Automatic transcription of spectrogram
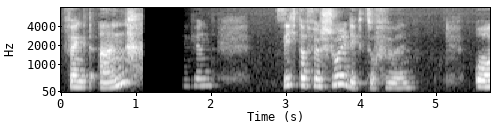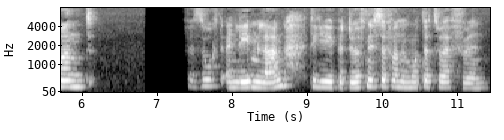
fängt an, sich dafür schuldig zu fühlen und versucht ein Leben lang die Bedürfnisse von der Mutter zu erfüllen.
